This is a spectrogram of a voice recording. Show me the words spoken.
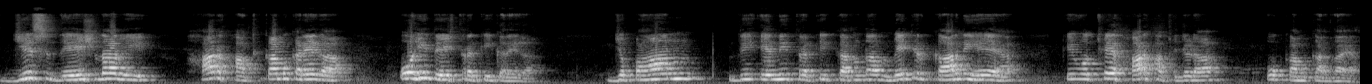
ਜਿਸ ਦੇਸ਼ ਦਾ ਵੀ ਹਰ ਹੱਥ ਕੰਮ ਕਰੇਗਾ ਉਹੀ ਦੇਸ਼ ਤਰੱਕੀ ਕਰੇਗਾ। ਜਾਪਾਨ ਦੀ ਇੰਨੀ ਤਰੱਕੀ ਕਰਨ ਦਾ ਮੇਜਰ ਕਾਰਨ ਇਹ ਆ ਕਿ ਉੱਥੇ ਹਰ ਹੱਥ ਜਿਹੜਾ ਉਹ ਕੰਮ ਕਰਦਾ ਆ।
